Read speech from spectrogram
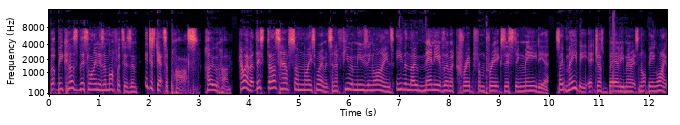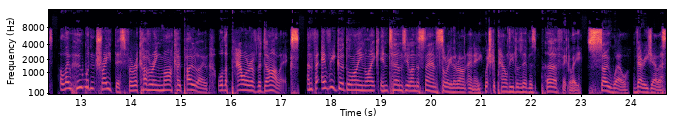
But because this line is a Moffatism, it just gets a pass. Ho hum. However, this does have some nice moments and a few amusing lines, even though many of them are cribbed from pre existing media. So maybe it just barely merits not being wiped. Although, who wouldn't trade this for recovering Marco Polo or the power of the Daleks? And for every good line, like in terms you'll understand, sorry, there aren't any, which Capaldi delivers perfectly, so well, very jealous.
